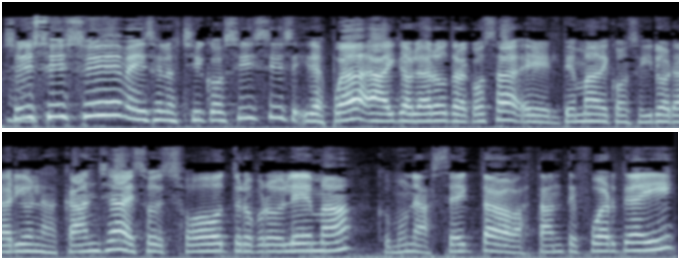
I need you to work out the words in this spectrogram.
Sí, sí, sí, me dicen los chicos, sí, sí, sí. Y después hay que hablar otra cosa, el tema de conseguir horario en las canchas, eso es otro problema, como una secta bastante fuerte ahí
